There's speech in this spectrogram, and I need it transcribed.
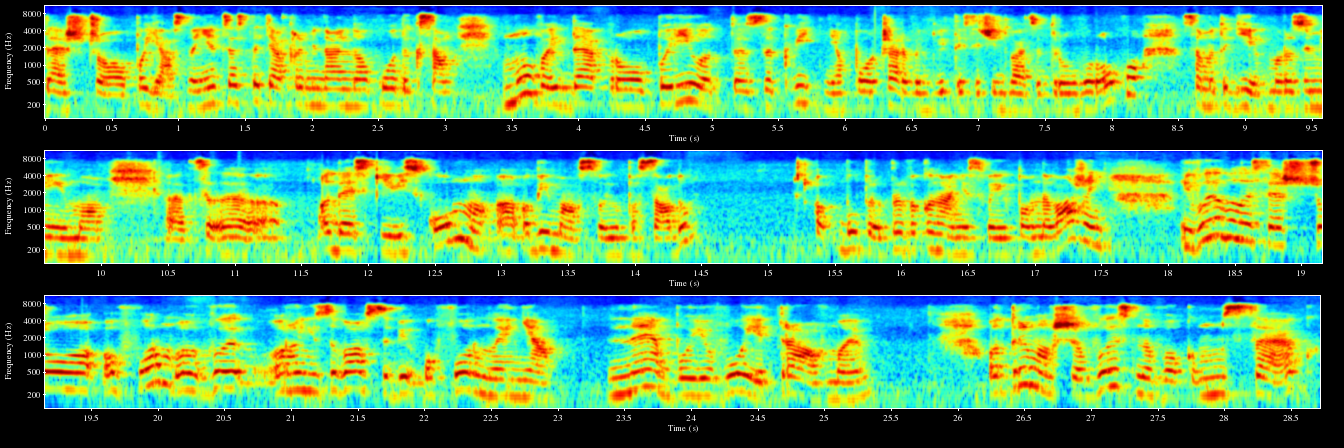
дещо пояснення. Ця стаття кримінального кодексу. Мова йде про період з квітня по червень 2022 року. Саме тоді, як ми розуміємо, е, е, одеський військом е, обіймав свою посаду. Був при, виконанні своїх повноважень, і виявилося, що оформ організував собі оформлення небойової травми, отримавши висновок МСЕК.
